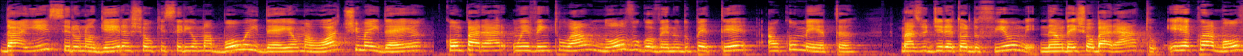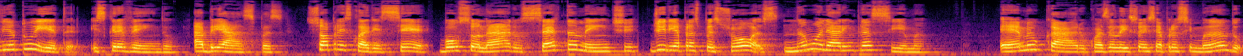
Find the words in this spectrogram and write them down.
Daí, Ciro Nogueira achou que seria uma boa ideia, uma ótima ideia, comparar um eventual novo governo do PT ao cometa. Mas o diretor do filme não deixou barato e reclamou via Twitter, escrevendo, aspas, só para esclarecer, Bolsonaro certamente diria para as pessoas não olharem para cima. É, meu caro, com as eleições se aproximando,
